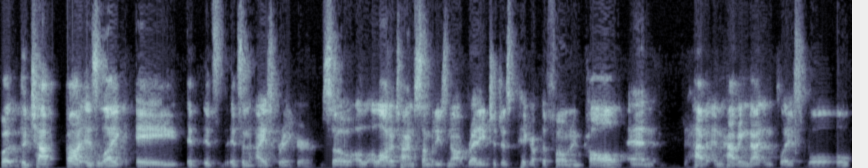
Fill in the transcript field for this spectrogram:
But the chatbot is like a it, it's it's an icebreaker. So a, a lot of times somebody's not ready to just pick up the phone and call, and have and having that in place will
